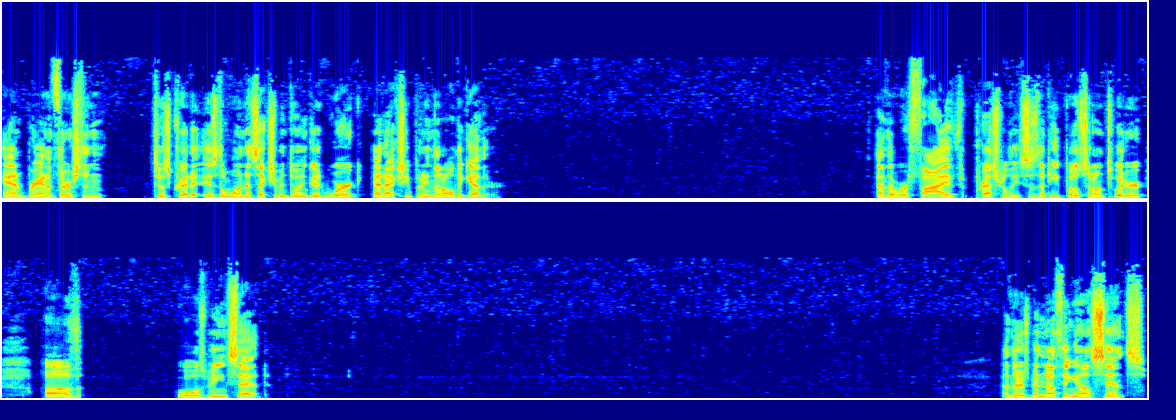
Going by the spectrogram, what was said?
And Brandon Thurston, to his credit, is the one that's actually been doing good work at actually putting that all together. And there were five press releases that he posted on Twitter of what was being said. And there's been nothing else since.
